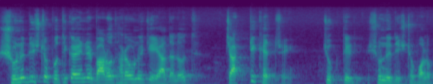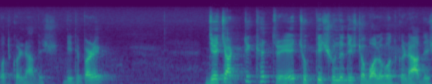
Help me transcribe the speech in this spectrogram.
সুনির্দিষ্ট প্রতিকার আইনের বারো ধারা অনুযায়ী আদালত চারটি ক্ষেত্রে চুক্তির সুনির্দিষ্ট বলবৎ করে আদেশ দিতে পারে। যে চারটি ক্ষেত্রে চুক্তির সুনির্দিষ্ট বলবৎ করে আদেশ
